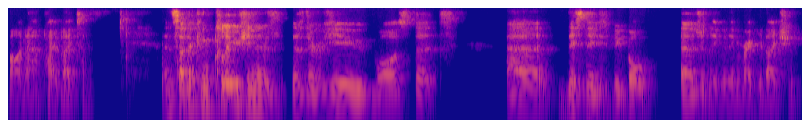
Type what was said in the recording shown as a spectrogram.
buy now, pay later. And so the conclusion of, of the review was that uh, this needed to be brought urgently within regulation.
